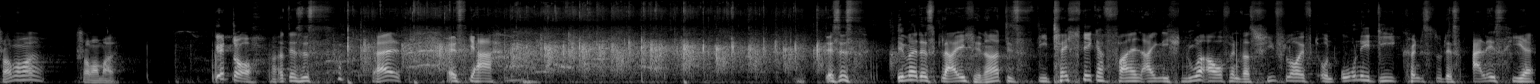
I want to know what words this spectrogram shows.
Schauen wir mal. Schauen wir mal. Geht doch. Das ist, es, ja. Das ist immer das Gleiche. Ne? Die Techniker fallen eigentlich nur auf, wenn was schief läuft und ohne die könntest du das alles hier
